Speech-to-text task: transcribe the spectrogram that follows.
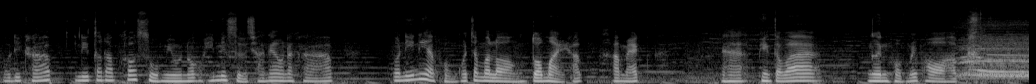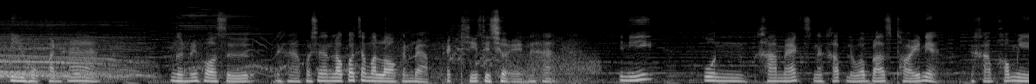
สวัสดีครับยินดีต้อนรับเข้าสู่มิวโนะฮิมิสึชาแนลนะครับ วันนี้เนี่ยผมก็จะมาลองตัวใหม่ครับคาแม็กนะฮะ เพียงแต่ว่าเงินผมไม่พอครับ มีอยู่ 6,500 เงินไม่พอซื้อนะฮะ เพราะฉะนั้นเราก็จะมาลองกันแบบ practice เฉยๆนะฮะ ทีนี้คุณคาแม็กนะครับ หรือว่า Blast Toy เนี่ยนะครับเขามี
